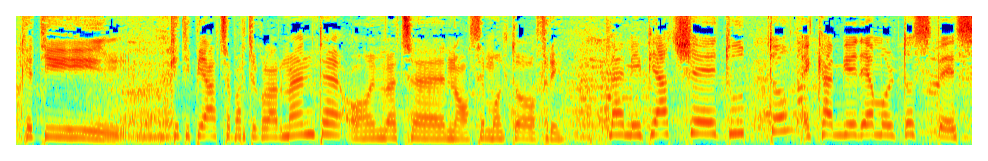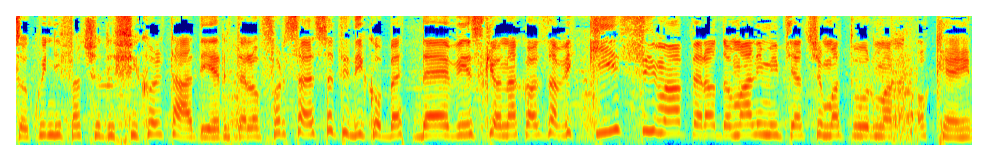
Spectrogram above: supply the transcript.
che ti, che ti piace particolarmente o invece no, sei molto free? Beh, mi piace tutto e cambio idea molto spesso, quindi faccio difficoltà a dirtelo. Forse adesso ti dico Bette Davis, che è una cosa vecchissima, però domani mi piace Uma Thurman. Ok,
